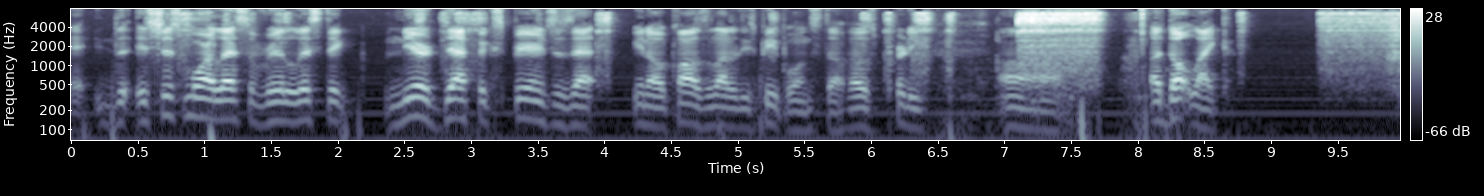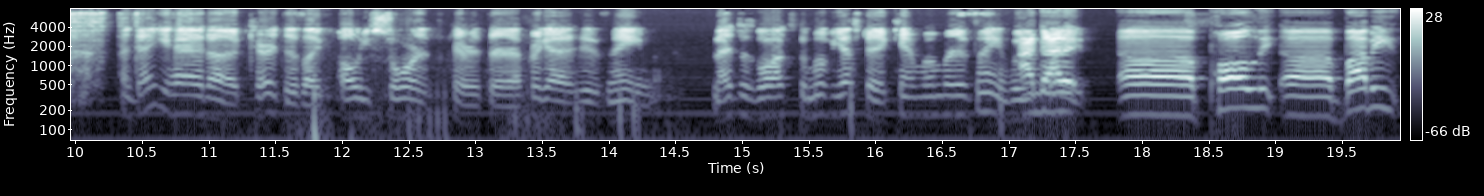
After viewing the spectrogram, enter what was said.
it's just more or less of realistic near-death experiences that you know caused a lot of these people and stuff. That was pretty uh, adult-like. And then you had uh, characters like Pauly Shore's character. I forgot his name. And I just watched the movie yesterday. I can't remember his name. I got played. it. Uh, Paul, uh, Bobby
